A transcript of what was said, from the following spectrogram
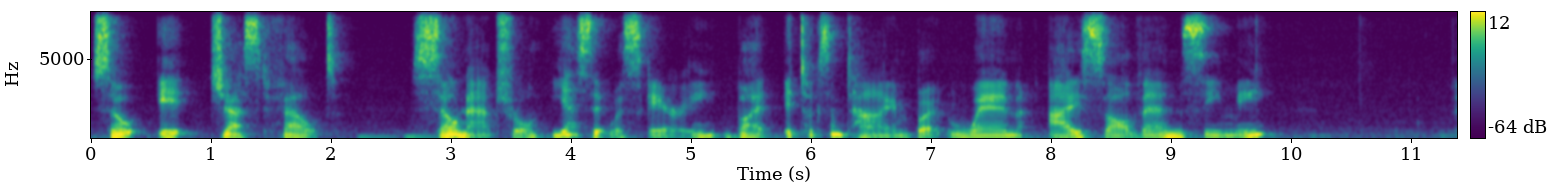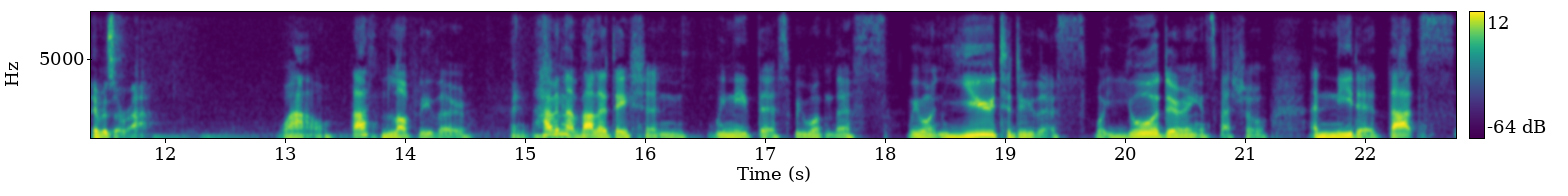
So it just felt so natural. Yes, it was scary, but it took some time. But when I saw them see me, it was a wrap. Wow. That's lovely, though. Thank Having you. that validation, we need this, we want this, we want you to do this. What you're doing is special and needed. That's,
